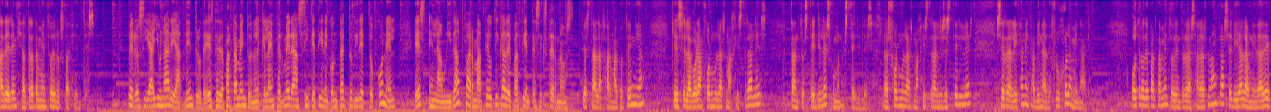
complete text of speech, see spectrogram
adherencia al tratamiento de los pacientes. Pero si hay un área dentro de este departamento en el que la enfermera sí que tiene contacto directo con él, es en la unidad farmacéutica de pacientes externos. Ya está la farmacotecnia, que se elaboran fórmulas magistrales, tanto estériles como no estériles. Las fórmulas magistrales estériles se realizan en cabina de flujo laminar. Otro departamento dentro de las salas blancas sería la unidad de,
